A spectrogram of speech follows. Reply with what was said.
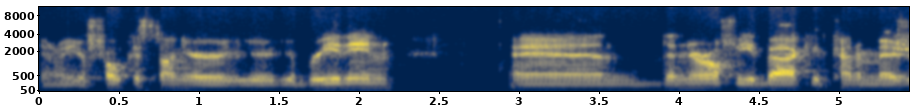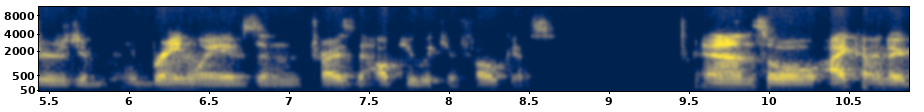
You know you're focused on your your, your breathing and the neurofeedback it kind of measures your, your brain waves and tries to help you with your focus. And so i kind of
